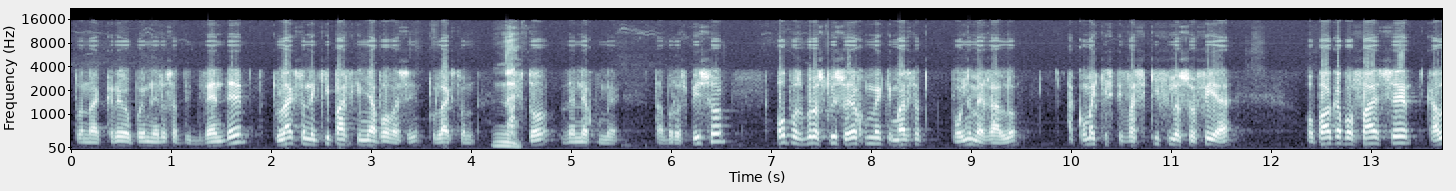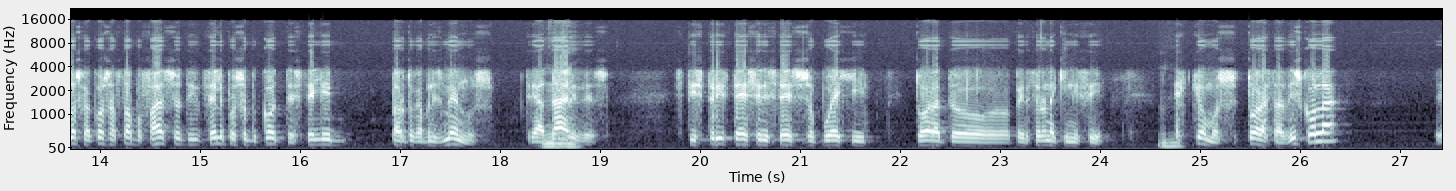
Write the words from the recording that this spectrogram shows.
τον ακραίο που έμεινε ελεύθερος από την Βέντε. Τουλάχιστον εκεί υπάρχει και μια απόφαση, τουλάχιστον Ναι. αυτό, δεν έχουμε τα μπρος πίσω. Όπως μπρος πίσω έχουμε και μάλιστα πολύ μεγάλο, ακόμα και στη βασική φιλοσοφία, ο Πάοκ αποφάσισε, καλός κακός αυτό αποφάσισε ότι θέλει προσωπικότητες, θέλει παρτοκαπνισμένους, τριαντάριδες, στις τρεις-τέσσερις θέσεις όπου έχει τώρα το περιθώριο να κινηθεί. Ε, και όμως τώρα στα δύσκολα ε,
